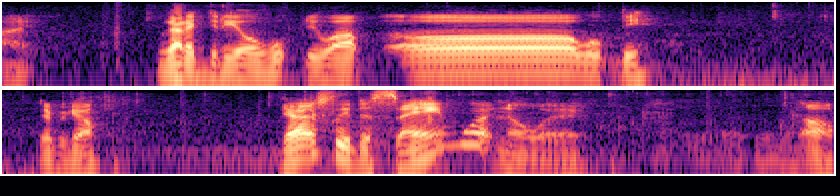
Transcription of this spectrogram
Alright. We gotta do the old whoop-de-wop. Oh, whoop-de. There we go. They're actually the same? What? No way. Oh.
